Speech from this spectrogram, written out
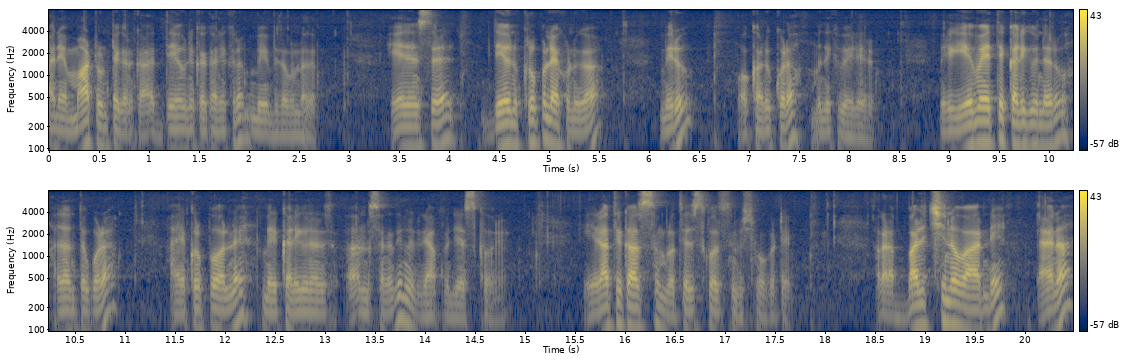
అనే మాట ఉంటే కనుక దేవునికి కనికరం మీ మీద ఉండదు. ఏదైనా సరే దేవుని కృప లేకుండా మీరు ఒకరు కూడా ముందుకు వేయలేరు. మీరు ఏమైతే కలిగి ఉన్నారో అదంతా కూడా ఆయన కృప వల్లనే మీరు కలిగి ఉన్న అన్న సంగతి మీరు జ్ఞాపకం చేసుకోవాలి. ఈ రాత్రి కాలంలో తెలుసుకోవాల్సిన విషయం ఒకటే. అక్కడ బలిచిన వారిని ఆయన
